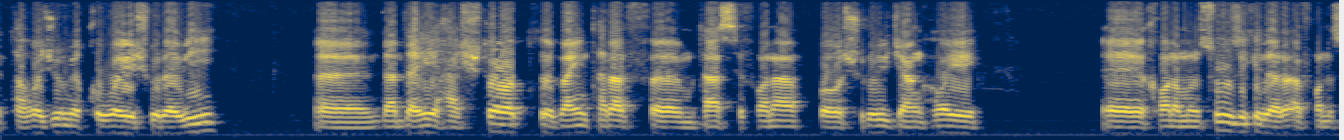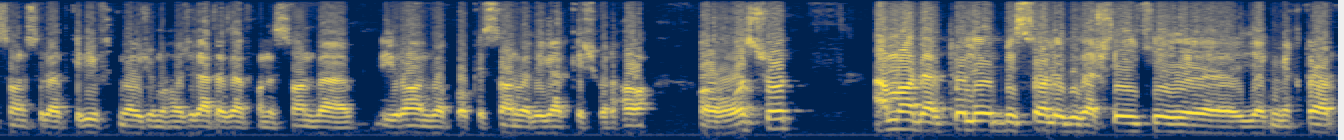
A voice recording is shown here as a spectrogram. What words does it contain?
تهاجم قوای شوروی در دهه 80 و این طرف متاسفانه با شروع جنگ های خانمانسوزی که در افغانستان صورت گرفت موج مهاجرت از افغانستان و ایران و پاکستان و دیگر کشورها آغاز شد. اما در طول 20 سال گذشته ای که یک مقدار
